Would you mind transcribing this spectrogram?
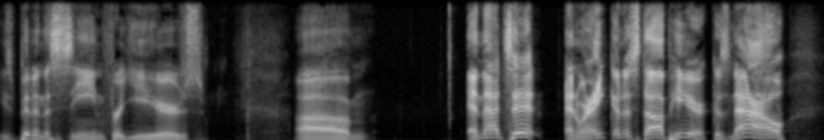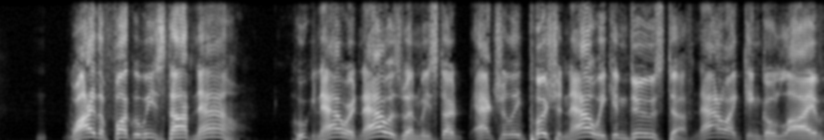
He's been in the scene for years. Um, and that's it. And we ain't going to stop here because now, why the fuck would we stop now? Who now? Or now is when we start actually pushing. Now we can do stuff. Now I can go live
